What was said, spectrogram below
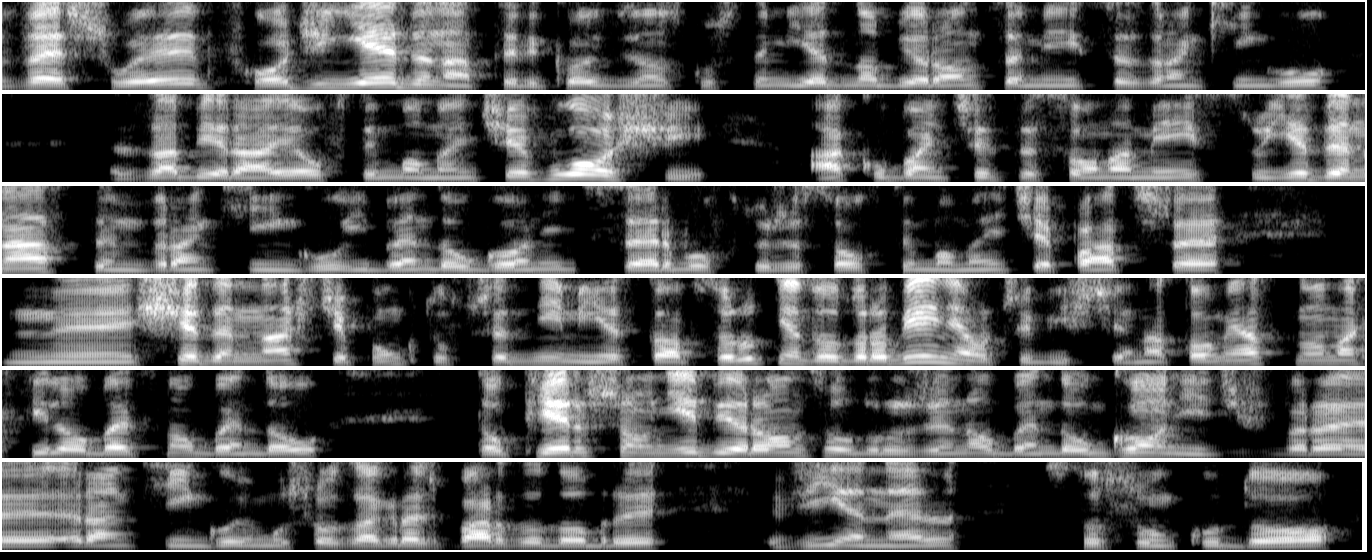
weszły, wchodzi jedna tylko i w związku z tym jedno biorące miejsce z rankingu zabierają w tym momencie Włosi, a Kubańczycy są na miejscu 11 w rankingu i będą gonić Serbów, którzy są w tym momencie, patrzę, y, 17 punktów przed nimi. Jest to absolutnie do odrobienia oczywiście, natomiast no, na chwilę obecną będą tą pierwszą niebiorącą drużyną, będą gonić w rankingu i muszą zagrać bardzo dobry WNL w stosunku do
